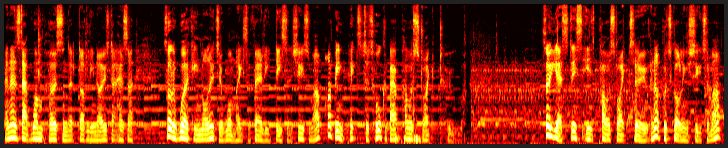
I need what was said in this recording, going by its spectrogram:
and as that one person that Dudley knows that has a sort of working knowledge of what makes a fairly decent shoot 'em up, I've been picked to talk about Power Strike 2. So yes, this is Power Strike 2, an upward scrolling shoot 'em up,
